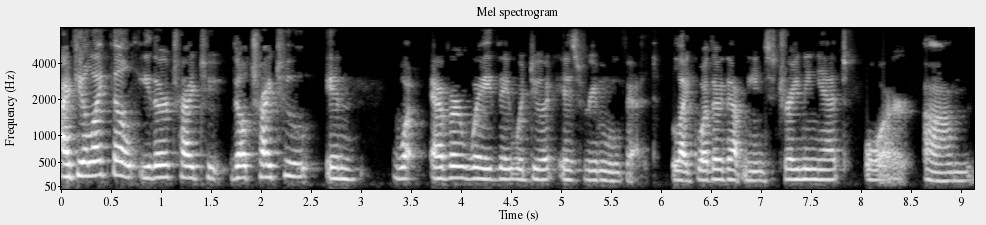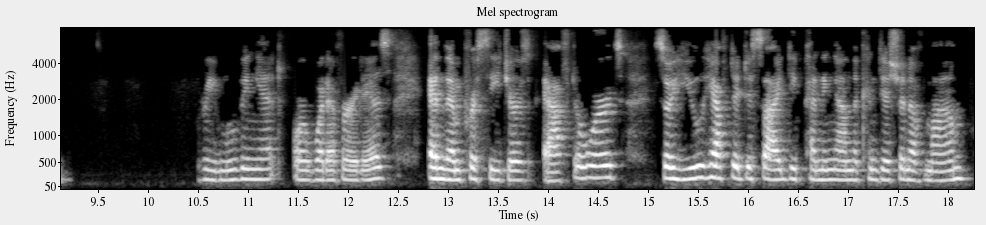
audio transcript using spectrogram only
I feel like they'll either try to, they'll try to, in whatever way they would do it, is remove it. Like whether that means draining it or um, removing it or whatever it is, and then procedures afterwards. So you have to decide, depending on the condition of mom,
